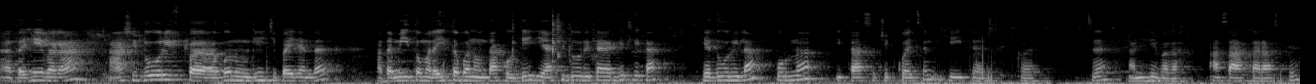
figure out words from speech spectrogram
आता हे बघा अशी दोरीच प बनवून घ्यायची पहिल्यांदा. आता मी तुम्हाला इथं बनवून दाखवते. ही अशी दोरी तयार घेतली का? ह्या दोरीला पूर्ण इथं असं चिटकवायचं आणि हे इथं चिटकवायचं. आणि हे बघा असा आकार असतो.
